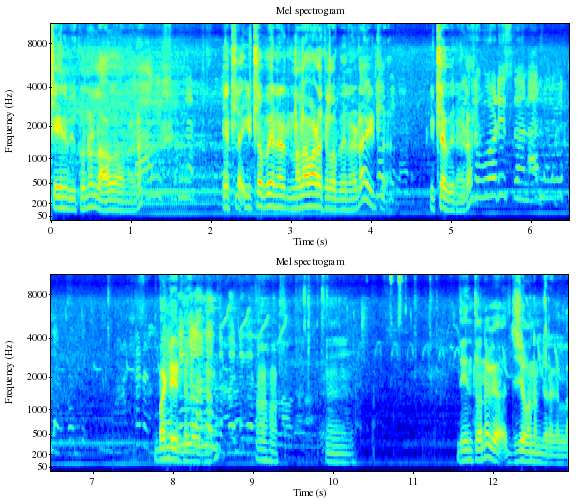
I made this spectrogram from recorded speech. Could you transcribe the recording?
చైన్ బీకున్న లావుగా ఉన్నాడా ఎట్లా ఇట్లా పోయినాడు? నల్లవాడకి వెళ్ళ పోయినాడా? ఇట్లా ఇట్లా పోయినాడా. బండి. ఇట్లా పోయినాడా? ఉమ్. దీంతోనే జీవనం జరగల.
